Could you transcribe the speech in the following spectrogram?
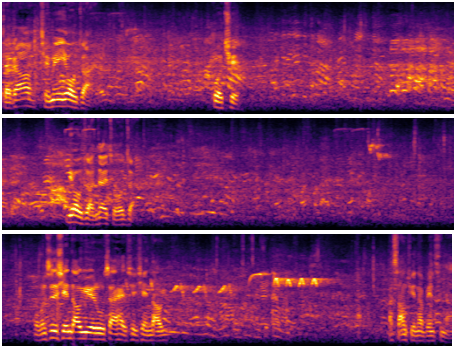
小高，前面右转，过去，右转再左转。我们是先到岳麓山，还是先到？等一下才去爱玩。啊，上去那边是哪里？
